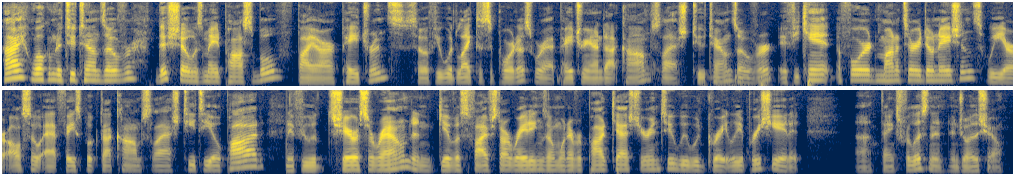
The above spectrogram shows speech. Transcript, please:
Hi, welcome to Two Towns Over. This show was made possible by our patrons. So if you would like to support us, we're at patreon.com slash two towns over. If you can't afford monetary donations, we are also at facebook.com slash TTO pod. And if you would share us around and give us five star ratings on whatever podcast you're into, we would greatly appreciate it. Uh, thanks for listening. Enjoy the show.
